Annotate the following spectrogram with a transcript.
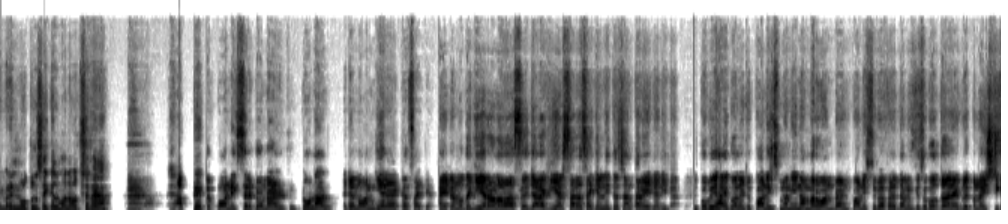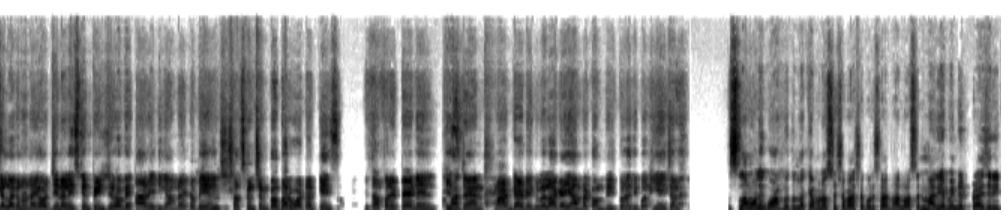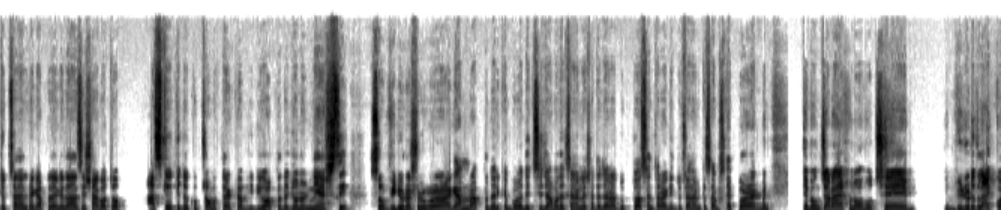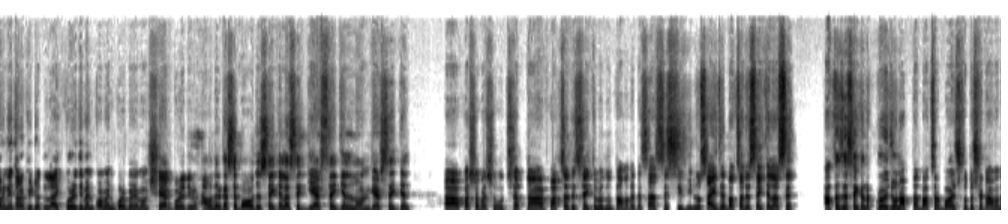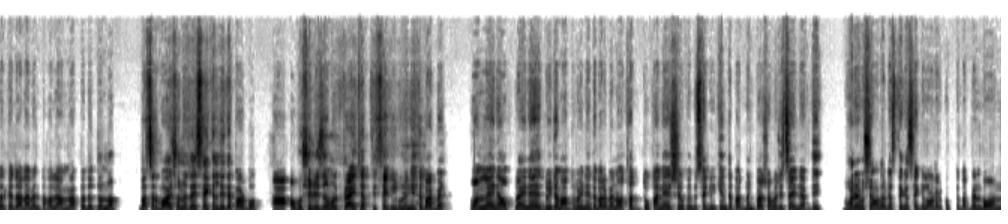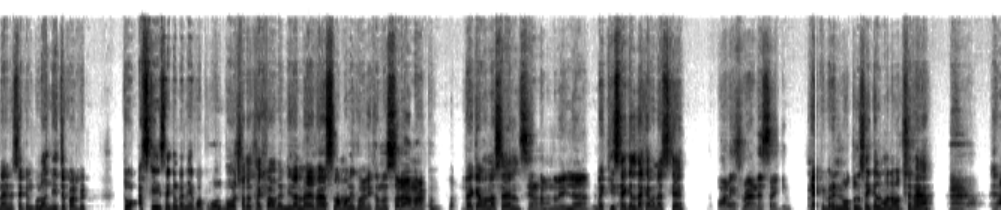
একেবারে নতুন সাইকেল মনে হচ্ছে ভাইয়া? হ্যাঁ। আপডেট এর এটা নন গিয়ারের একটা সাইকেল এটার মধ্যে গিয়ার আছে। যারা গিয়ার ছাড়া সাইকেল নিতে চান তারা এটা নিবেন খুবই হাই কোয়ালিটি কনিক্স মানে নাম্বার ওয়ান ব্র্যান্ড কনিক্স এর ব্যাপারে তেমন কিছু বলতে হয় না। এগুলো কোনো স্টিকার লাগানো নাই। অরিজিনাল স্ক্রিন হবে। আর এদিকে আমরা একটা bell suspension cover water case তারপরে প্যাডেল স্ট্যান্ড স্মার্ট গার্ড এগুলো লাগাই আমরা কমপ্লিট করে দিব। নিয়েই চলে। আসসালামু আলাইকুম রহমতুল্লাহ। কেমন আছেন সবাই? আশা করি সবাই ভালো আছেন। মারিয়া মেন্ডেড প্রাইজের ইউটিউব চ্যানেল থেকে আপনাদেরকে জানাচ্ছি স্বাগত। আজকেও কিন্তু খুব চমৎকার একটা ভিডিও আপনাদের জন্য নিয়ে আসছি। সো ভিডিওটা শুরু করার আগে আমরা আপনাদেরকে বলে দিচ্ছি যে আমাদের চ্যানেলের সাথে যারা যুক্ত আছেন, তারা কিন্তু চ্যানেলটা সাবস্ক্রাইব করে রাখবেন এবং যারা এখনও হচ্ছে ভিডিওটা লাইক করেনি তারা ভিডিওতে লাইক করে দিবেন কমেন্ট করবেন এবং শেয়ার করে দিবেন। আমাদের কাছে বড়দের সাইকেল আছে gear cycle non gear cycle পাশাপাশি হচ্ছে আপনার বাচ্চাদের সাইকেলও কিন্তু আমাদের কাছে আছে। বিভিন্ন সাইজের বাচ্চাদের সাইকেল আছে। আপনার যে সাইকেলটা প্রয়োজন, আপনার বাচ্চার বয়স কত সেটা আমাদেরকে জানাবেন, তাহলে আমরা আপনাদের জন্য বাচ্চার বয়স অনুযায়ী সাইকেল দিতে পারব। অবশ্যই রিজনেবল প্রাইসে আপনি সাইকেলগুলো নিতে পারবেন। অনলাইনে অফলাইনে দুইটা মাধ্যমে নিতে পারবেন। অর্থাৎ দোকানে এসেও কিন্তু সাইকেল কিনতে পারবেন। পাশাপাশি চাইলে আপনি ঘরে বসে আমাদের কাছ থেকে সাইকেল অর্ডার করতে পারবেন বা অনলাইনে সাইকেলগুলো নিতে পারবেন। তো আজকে এই সাইকেলটা নিয়ে কথা বলব। সাথে থাকবে আমাদের নিজান ভাই। ভাই আসসালামু আলাইকুম। ওয়ালাইকুম আসসালাম ভাই কেমন আছেন? আলহামদুলিল্লাহ। ভাই কি সাইকেল দেখাবেন আজকে? ব্র্যান্ডের সাইকেল একেবারে নতুন সাইকেল মনে হচ্ছে ভাইয়া? হ্যাঁ।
